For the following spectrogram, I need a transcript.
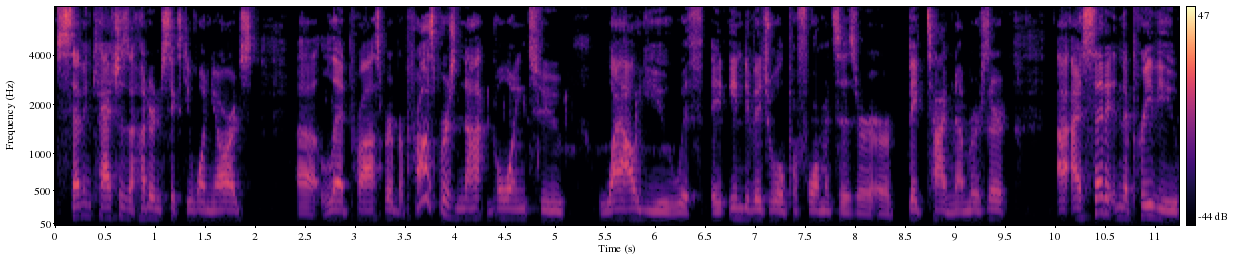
seven catches, 161 yards uh, led Prosper, but Prosper is not going to wow you with individual performances or, or big time numbers. They're, I said it in the preview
